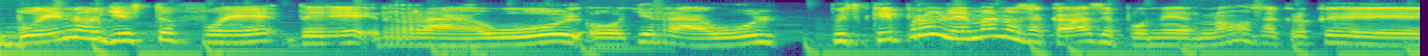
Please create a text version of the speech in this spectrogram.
Bueno, y esto fue de Raúl. Oye, Raúl, pues qué problema nos acabas de poner, ¿no? O sea, creo que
